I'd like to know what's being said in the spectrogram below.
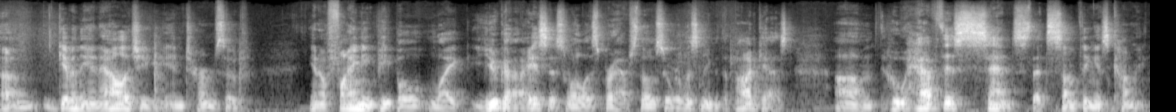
um, given the analogy in terms of, you know, finding people like you guys, as well as perhaps those who are listening to the podcast, um, who have this sense that something is coming,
